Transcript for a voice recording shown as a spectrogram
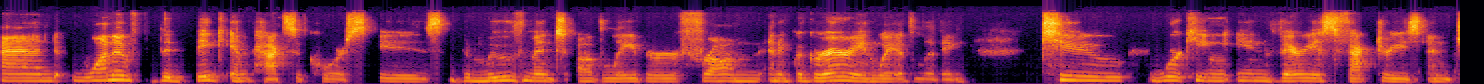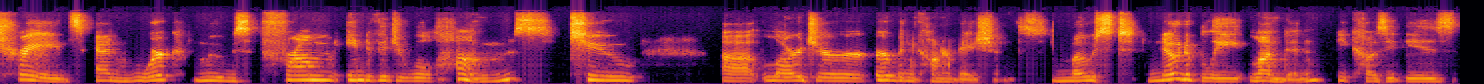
And one of the big impacts, of course, is the movement of labor from an agrarian way of living to working in various factories and trades. And work moves from individual homes to uh, larger urban conurbations, most notably London, because it is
